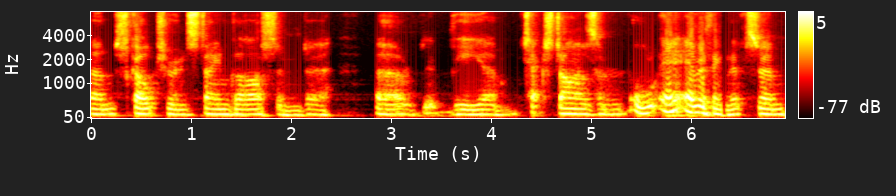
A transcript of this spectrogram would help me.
um, sculpture and stained glass and uh, uh, the um, textiles and all everything that's um,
